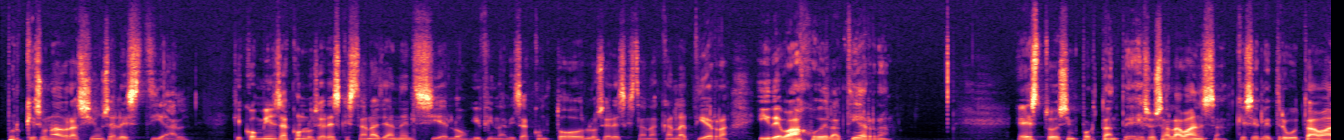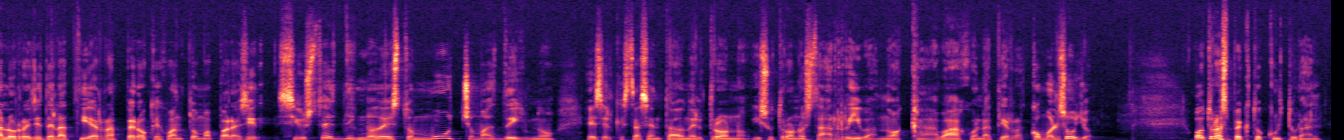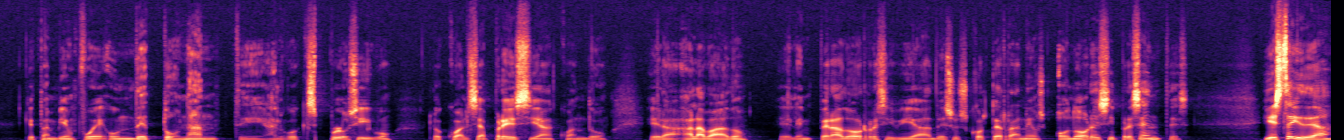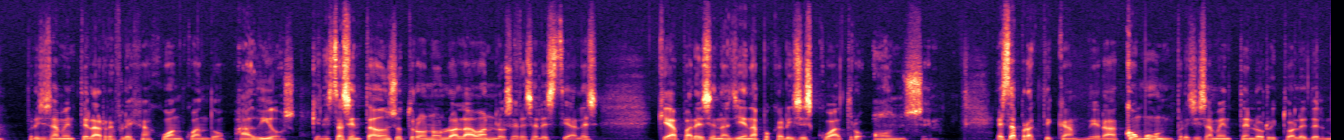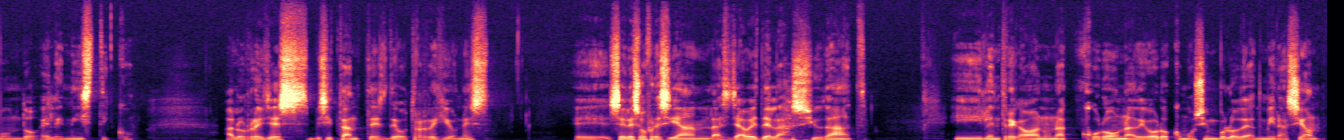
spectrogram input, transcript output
porque es una adoración celestial que comienza con los seres que están allá en el cielo y finaliza con todos los seres que están acá en la tierra y debajo de la tierra. Esto es importante, eso es alabanza, que se le tributaba a los reyes de la tierra, pero que Juan toma para decir, si usted es digno de esto, mucho más digno es el que está sentado en el trono, y su trono está arriba, no acá abajo en la tierra, como el suyo. Otro aspecto cultural, que también fue un detonante, algo explosivo, lo cual se aprecia cuando era alabado, el emperador recibía de sus coterráneos honores y presentes. Y esta idea precisamente la refleja Juan cuando a Dios, quien está sentado en su trono, lo alaban los seres celestiales que aparecen allí en Apocalipsis 4:11. Esta práctica era común precisamente en los rituales del mundo helenístico. A los reyes visitantes de otras regiones eh, se les ofrecían las llaves de la ciudad y le entregaban una corona de oro como símbolo de admiración.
